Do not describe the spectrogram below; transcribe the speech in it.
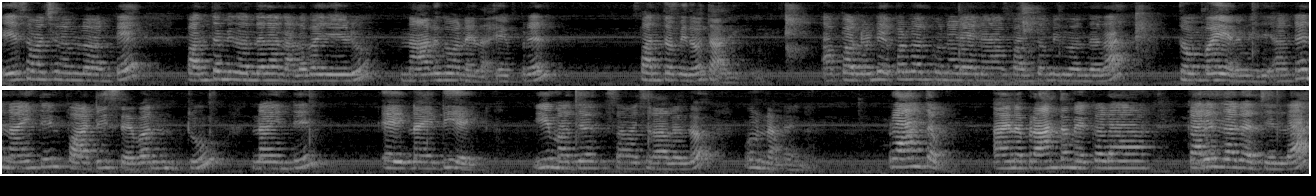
ఏ సంవత్సరంలో అంటే పంతొమ్మిది వందల నలభై ఏడు నాలుగో నెల ఏప్రిల్ పంతొమ్మిదో తారీఖు. అప్పటి నుండి ఎప్పటి వరకు ఉన్నాడు ఆయన? పంతొమ్మిది వందల తొంభై ఎనిమిది అంటే nineteen forty seven to nineteen eight ninety eight ఈ మధ్య సంవత్సరాలలో ఉన్నాడు ఆయన ప్రాంతం. ఆయన ప్రాంతం ఎక్కడ? కరీంనగర్ జిల్లా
